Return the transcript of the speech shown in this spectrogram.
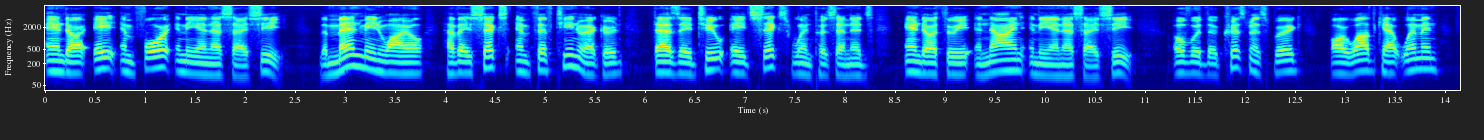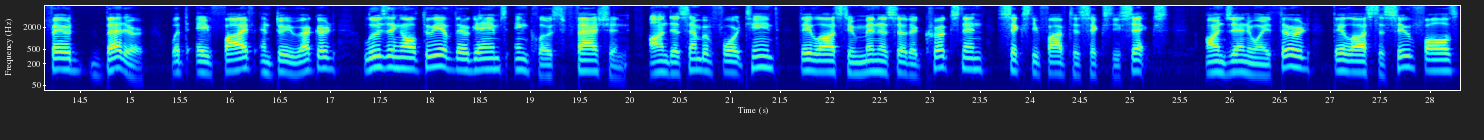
and are 8 and 4 in the NSIC. The men meanwhile have a 6 and 15 record that is a 2.86 win percentage and are 3 and 9 in the NSIC. Over the Christmas break, our Wildcat women fared better with a 5 and 3 record, losing all 3 of their games in close fashion. On December 14th, they lost to Minnesota Crookston 65 to 66. On January 3rd, they lost to Sioux Falls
